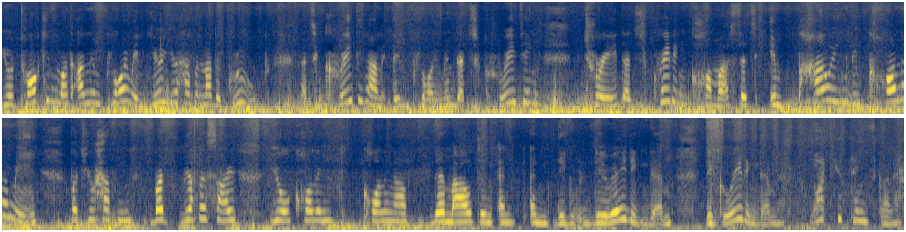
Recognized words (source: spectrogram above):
you're talking about unemployment. Here you have another group that's creating unemployment that's creating trade that's creating commerce that's empowering the economy. But you have but the other side you're calling calling out them out and and, and degrading them degrading them. What do you think is going to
